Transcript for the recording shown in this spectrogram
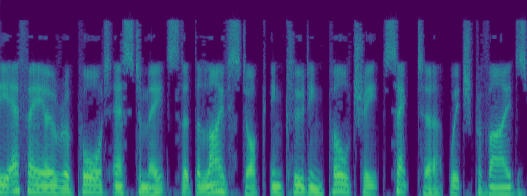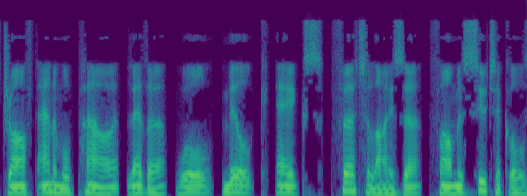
The FAO report estimates that the livestock including poultry sector which provides draft animal power, leather, wool, milk, eggs, fertilizer, pharmaceuticals,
